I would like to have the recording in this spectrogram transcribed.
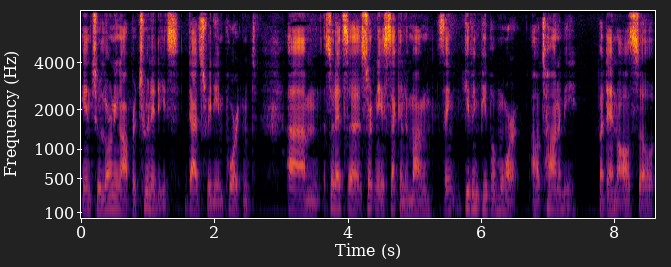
into learning opportunities, that's really important. Um, so that's a, certainly a second among saying giving people more autonomy but then also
